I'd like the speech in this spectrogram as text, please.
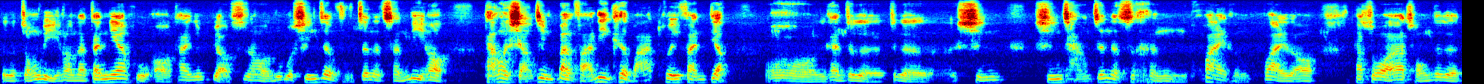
这个总理哈，那丹尼亚胡哦，他已经表示哦，如果新政府真的成立哦，他会想尽办法立刻把它推翻掉。哦，你看这个这个心心肠真的是很坏很坏的哦。他说啊，他从这个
